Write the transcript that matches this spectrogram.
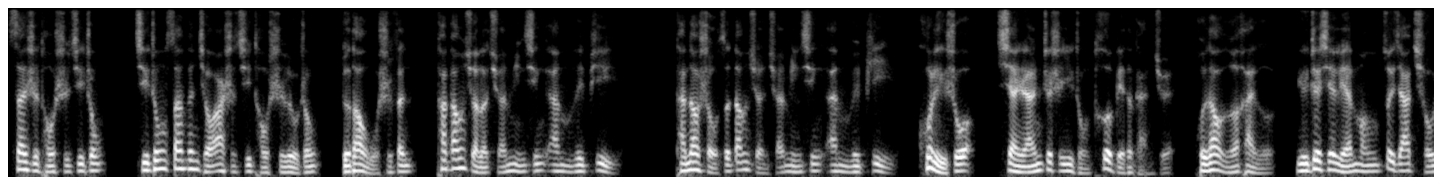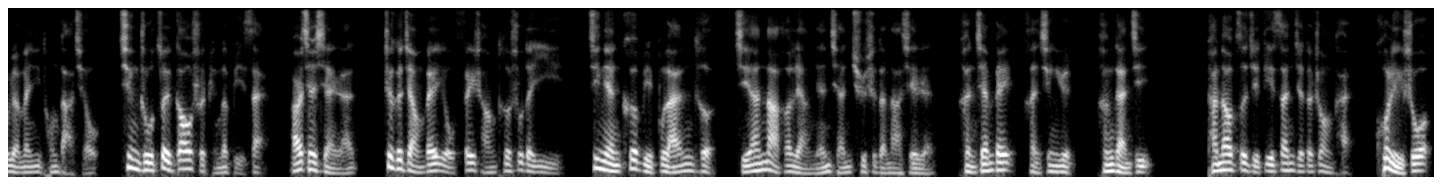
三十投十七中，其中三分球二十七投十六中，得到五十分，他当选了全明星 MVP。谈到首次当选全明星 MVP，库里说：“显然这是一种特别的感觉，回到俄亥俄，与这些联盟最佳球员们一同打球，庆祝最高水平的比赛，而且显然这个奖杯有非常特殊的意义。”纪念科比布莱恩特、吉安娜和两年前去世的那些人，很谦卑，很幸运，很感激。谈到自己第三节的状态，库里说：“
